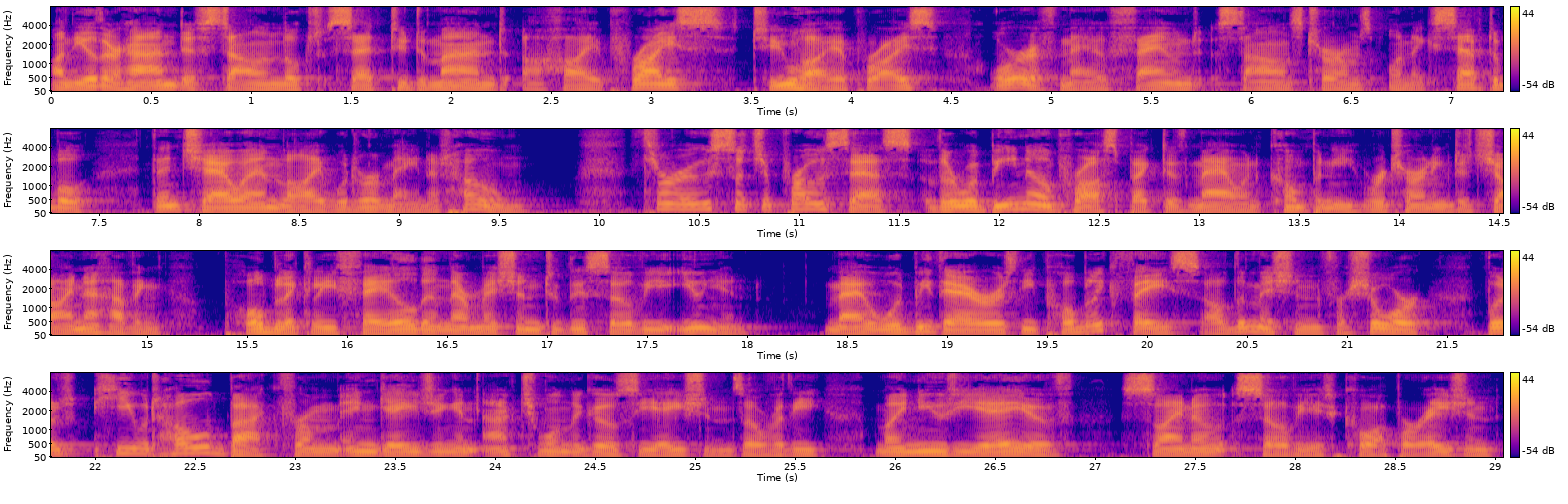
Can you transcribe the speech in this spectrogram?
On the other hand, if Stalin looked set to demand a high price, too high a price, or if Mao found Stalin's terms unacceptable, then Chou Enlai would remain at home. Through such a process, there would be no prospect of Mao and company returning to China having publicly failed in their mission to the Soviet Union. Mao would be there as the public face of the mission for sure, but he would hold back from engaging in actual negotiations over the minutiae of Sino Soviet cooperation,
